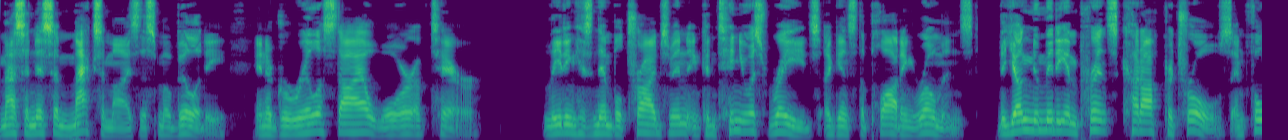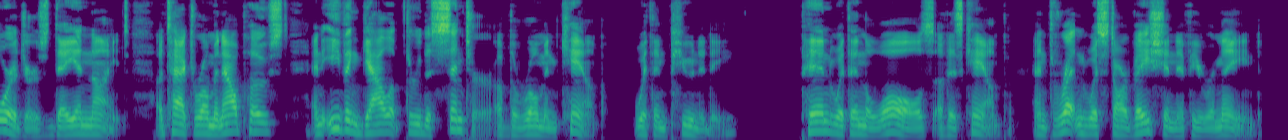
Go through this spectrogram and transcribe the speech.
Massinissa maximized this mobility in a guerrilla style war of terror. Leading his nimble tribesmen in continuous raids against the plotting Romans, the young Numidian prince cut off patrols and foragers day and night, attacked Roman outposts, and even galloped through the center of the Roman camp with impunity. Pinned within the walls of his camp and threatened with starvation if he remained,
